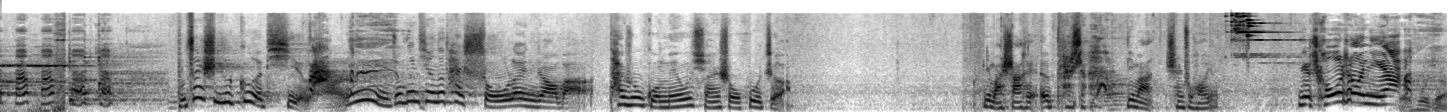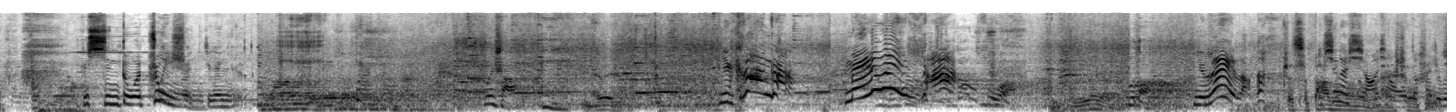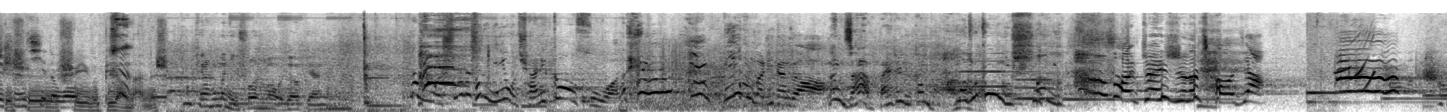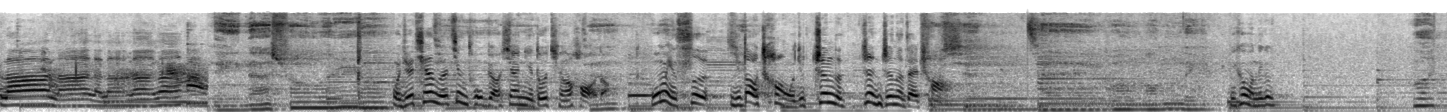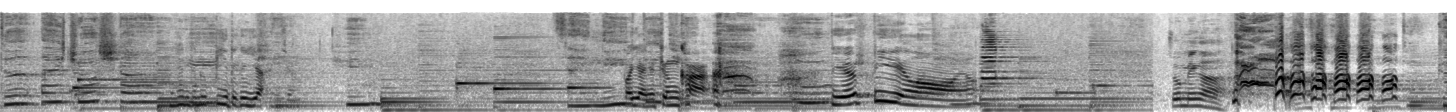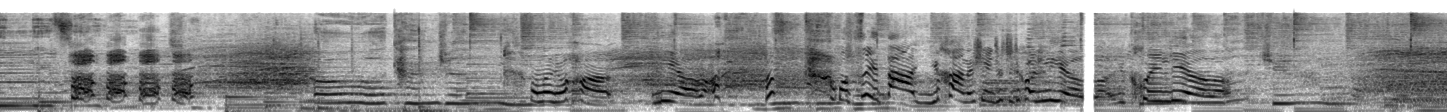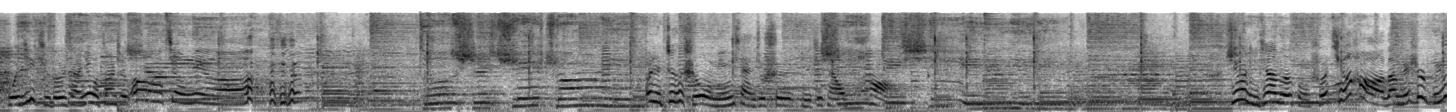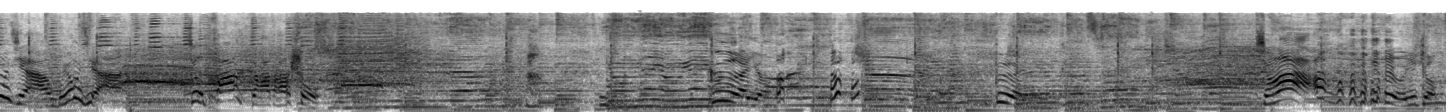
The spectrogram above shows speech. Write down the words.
不再是一个个体了，因为你就跟天泽太熟了，你知道吧？他如果没有选守护者，立马杀黑，呃，不是，立马删除好友。你瞅瞅你，守护者，这心多重啊！你这个女的，为啥？没为啥，你看看，没为啥。累了。不打。你累了。这次八分现在钟的舞想想，台设我都还是会计，其生气的。我实是一个比较难的事。凭什么你说什么我就要编什么？那我说的是你有权利告诉我，那 你有病吧，天泽？那你咱俩掰这个干嘛呢？我就跟你说，你 好真实的吵架。啦啦啦啦啦啦！我觉得天泽镜头表现力都挺好的。我每次一到唱，我就真的认真的在唱。你看我那个，你看你看那闭了个眼睛，把眼睛睁开，别闭了呀。救命啊！我的刘海裂了，我最大遗憾的事情就是这块裂了，这亏裂了。我一直都是这样，因为我当时觉得啊，救命啊！而且这个时候我明显就是比之前要胖，因为李天泽总说挺好的，没事不用减，不用减，结果他嘎达瘦。膈应，膈应。行啦，有一种。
